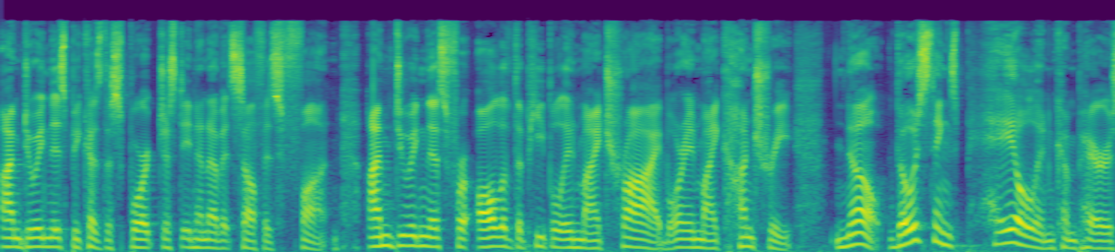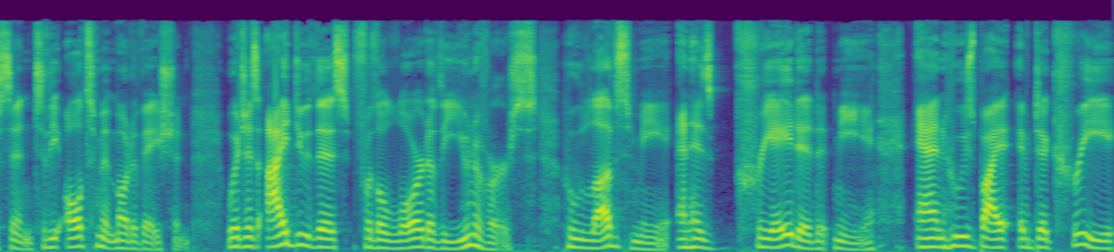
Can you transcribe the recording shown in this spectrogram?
I'm doing this because the sport just in and of itself is fun. I'm doing this for all of the people in my tribe or in my country. No, those things pale in comparison to the ultimate motivation, which is I do this for the Lord of the universe who loves me and has created me and whose by decree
